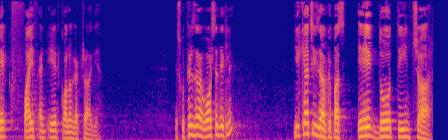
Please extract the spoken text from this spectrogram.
ایک five and eight column vector آ گیا اس کو پھر ذرا غور سے دیکھ لیں یہ کیا چیز ہے آپ کے پاس ایک دو تین چار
